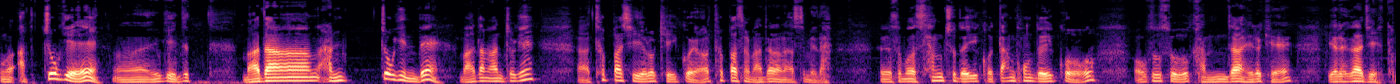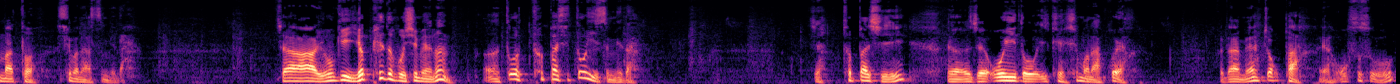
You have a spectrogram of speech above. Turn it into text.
어, 앞쪽에 어, 여기 이제 마당 안쪽인데 마당 안쪽에 아, 텃밭이 이렇게 있고요. 텃밭을 만들어 놨습니다. 그래서 뭐 상추도 있고 땅콩도 있고 옥수수, 감자 이렇게 여러 가지 토마토 심어놨습니다. 자 여기 옆에도 보시면은 어, 또 텃밭이 또 있습니다. 자 텃밭이 어, 이제 오이도 이렇게 심어놨고요. 그 다음에 쪽파, 예, 옥수수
